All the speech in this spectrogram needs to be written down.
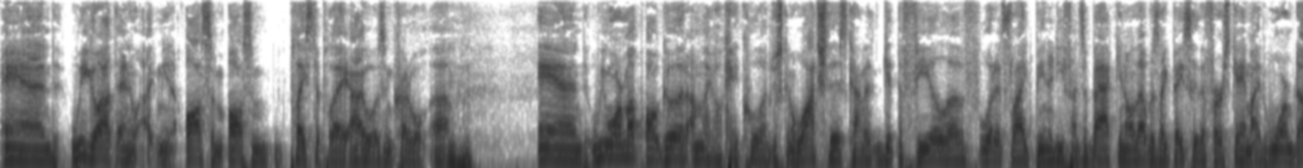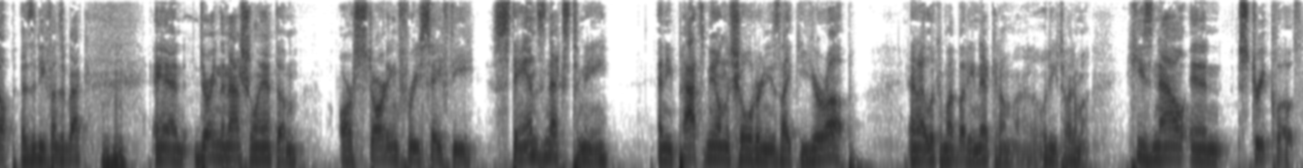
And we go out there, and I mean, awesome, awesome place to play. Iowa was incredible. Um, Mm-hmm. And we warm up all good. I'm like, okay, cool. I'm just going to watch this, kind of get the feel of what it's like being a defensive back. You know, that was like basically the first game I'd warmed up as a defensive back. Mm-hmm. And during the national anthem, our starting free safety stands next to me and he pats me on the shoulder and he's like, You're up. And I look at my buddy Nick and I'm like, What are you talking about? He's now in street clothes,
